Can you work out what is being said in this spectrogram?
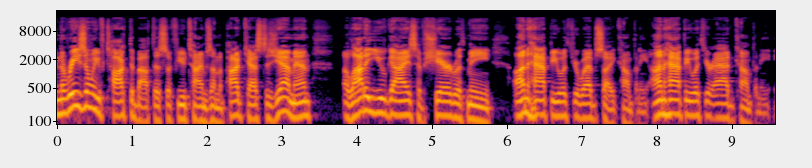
And the reason we've talked about this a few times on the podcast is yeah, man, a lot of you guys have shared with me unhappy with your website company, unhappy with your ad company,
